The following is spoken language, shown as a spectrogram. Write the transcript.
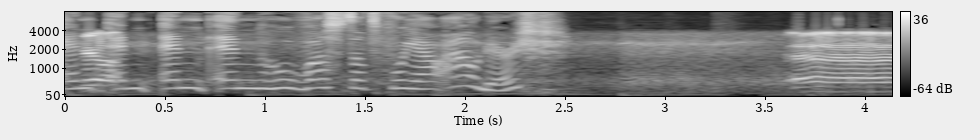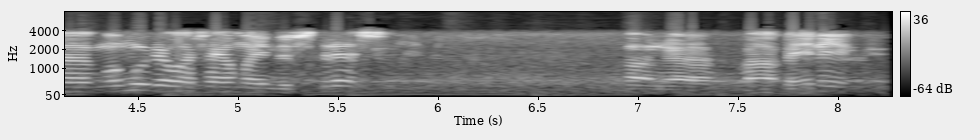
En, Ja. en, en, en hoe was dat voor jouw ouders? Eh, mijn moeder was helemaal in de stress. Van, waar ben ik?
